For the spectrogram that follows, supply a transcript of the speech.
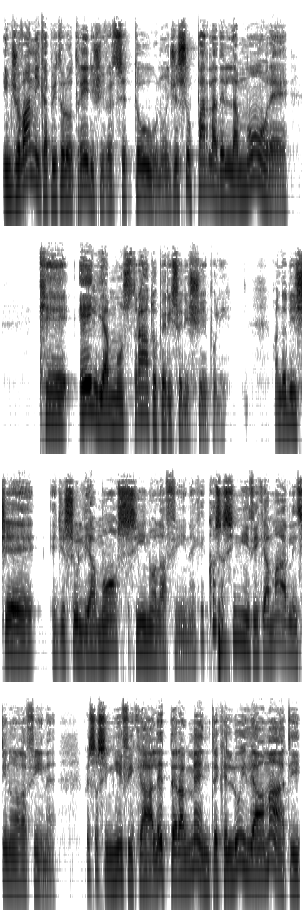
In Giovanni capitolo 13, versetto 1, Gesù parla dell'amore che egli ha mostrato per i suoi discepoli. Quando dice e Gesù li amò sino alla fine, che cosa significa amarli sino alla fine? Questo significa letteralmente che lui li ha amati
